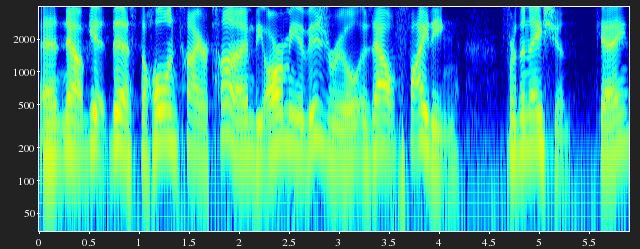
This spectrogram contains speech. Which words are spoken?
And now, get this the whole entire time, the army of Israel is out fighting for the nation. Okay?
